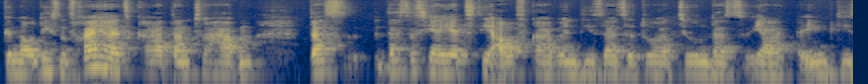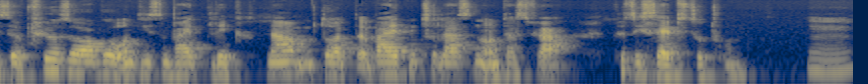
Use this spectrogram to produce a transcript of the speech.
genau diesen Freiheitsgrad dann zu haben, das, das ist ja jetzt die Aufgabe in dieser Situation, dass ja eben diese Fürsorge und diesen Weitblick ne, dort walten zu lassen und das für, für sich selbst zu tun. Hm.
